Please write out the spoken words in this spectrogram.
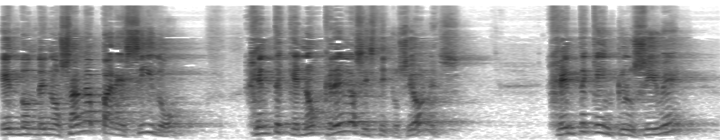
en donde nos han aparecido gente que no cree en las instituciones, gente que inclusive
